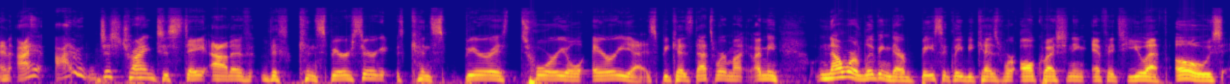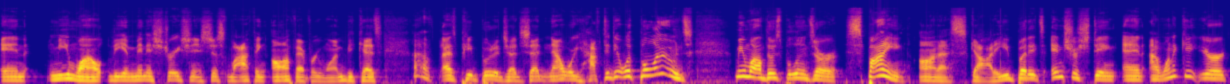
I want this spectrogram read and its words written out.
And I, I'm just trying to stay out of this conspiracy conspiratorial areas because that's where my I mean, now we're living there basically because we're all questioning if it's UFOs and meanwhile the administration is just laughing off everyone because uh, as Pete Buttigieg said, now we have to deal with balloons. Meanwhile, those balloons are spying on us, Scottie, but it's interesting and I want to get your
